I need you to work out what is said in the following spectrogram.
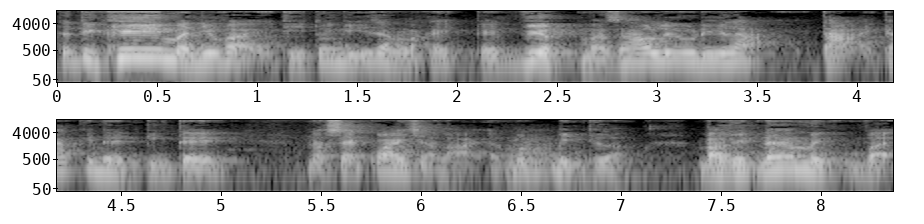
Thế thì khi mà như vậy thì tôi nghĩ rằng là cái cái việc mà giao lưu đi lại tại các cái nền kinh tế nó sẽ quay trở lại ở mức bình thường. Và Việt Nam mình cũng vậy,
